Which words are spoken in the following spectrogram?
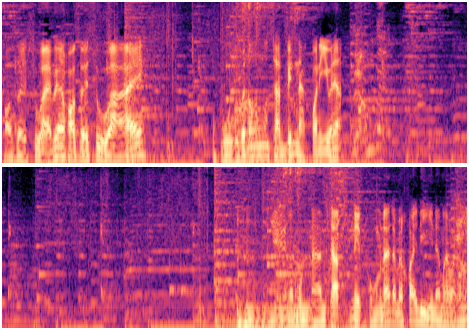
ขอสวยๆเพื่อนขอสวยๆโอ้โหหรือว่าต้องจัดเป็นหนักกว่านี้วะเนี่ยอื้อหือแล้วหมุนนานจัดเน็ตผมน่าจะไม่ค่อยดีนะเมื่อวันนี้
